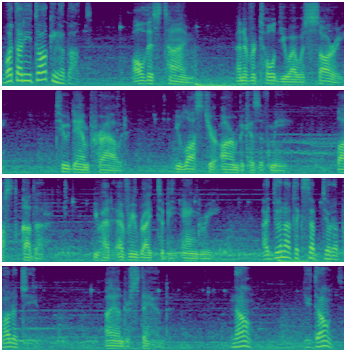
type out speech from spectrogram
What are you talking about? All this time, I never told you I was sorry. Too damn proud. You lost your arm because of me. Lost Qadar. You had every right to be angry. I do not accept your apology. I understand. No. You don't.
